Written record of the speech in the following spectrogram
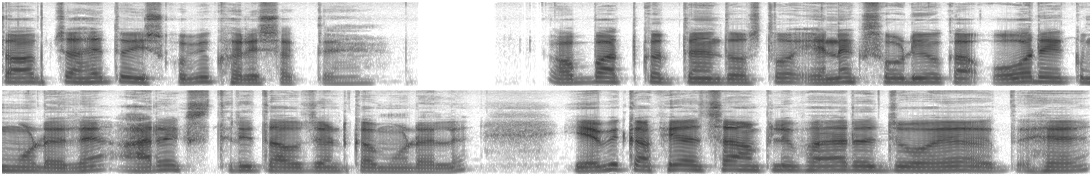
तो आप चाहे तो इसको भी खरीद सकते हैं। अब बात करते हैं दोस्तों एन एक्स ऑडियो का और एक मॉडल है आर एक्स थ्री थाउज़ेंड का मॉडल है। ये भी काफ़ी अच्छा एम्पलीफायर जो है है,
